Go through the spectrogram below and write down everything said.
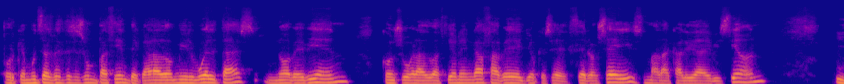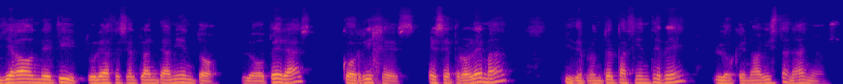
porque muchas veces es un paciente que ha dado mil vueltas, no ve bien, con su graduación en GAFA ve, yo qué sé, 0,6, mala calidad de visión, y llega donde ti, tú le haces el planteamiento, lo operas, corriges ese problema y de pronto el paciente ve lo que no ha visto en años.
